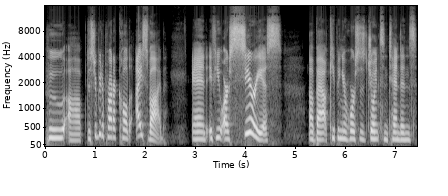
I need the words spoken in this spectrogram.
who uh, distribute a product called Ice Vibe. And if you are serious about keeping your horse's joints and tendons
